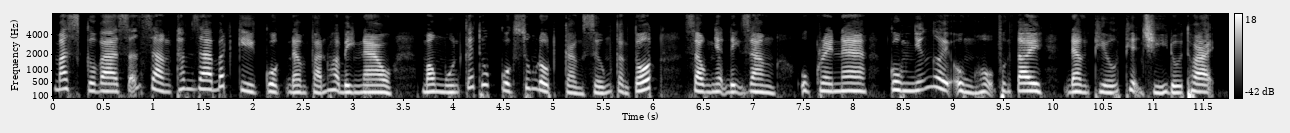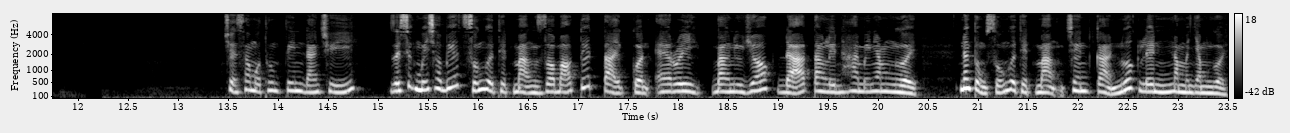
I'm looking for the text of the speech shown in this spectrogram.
Moscow sẵn sàng tham gia bất kỳ cuộc đàm phán hòa bình nào, mong muốn kết thúc cuộc xung đột càng sớm càng tốt, song nhận định rằng Ukraine cùng những người ủng hộ phương Tây đang thiếu thiện trí đối thoại. Chuyển sang một thông tin đáng chú ý. Giới chức Mỹ cho biết số người thiệt mạng do bão tuyết tại quận Erie, bang New York đã tăng lên 25 người, nâng tổng số người thiệt mạng trên cả nước lên 55 người.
